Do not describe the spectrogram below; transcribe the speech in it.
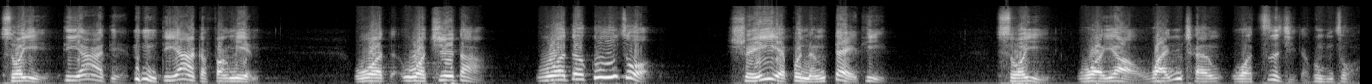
所以，第二点，第二个方面，我我知道我的工作谁也不能代替，所以我要完成我自己的工作。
